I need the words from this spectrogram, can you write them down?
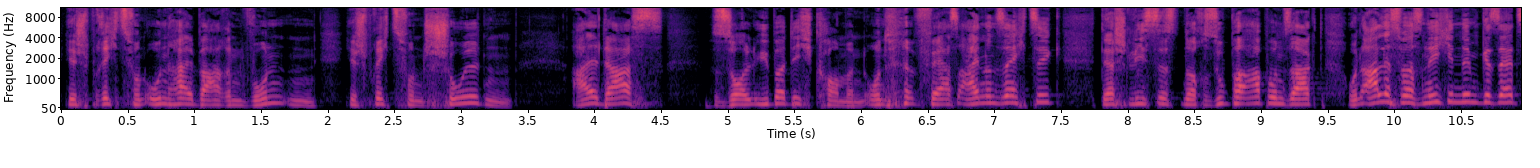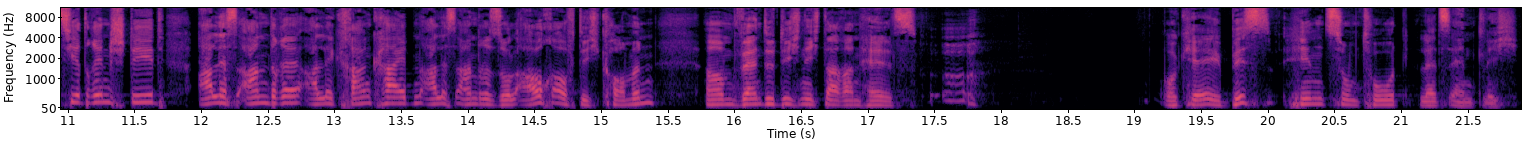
hier spricht es von unheilbaren Wunden, hier spricht es von Schulden. All das soll über dich kommen. Und Vers 61, der schließt es noch super ab und sagt, und alles, was nicht in dem Gesetz hier drin steht, alles andere, alle Krankheiten, alles andere soll auch auf dich kommen, ähm, wenn du dich nicht daran hältst. Okay, bis hin zum Tod letztendlich.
